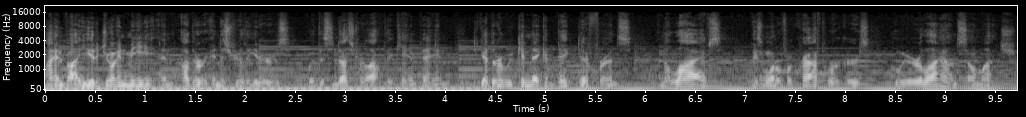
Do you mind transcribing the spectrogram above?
I invite you to join me and other industry leaders with this Industrial Athlete campaign. Together we can make a big difference in the lives of these wonderful craft workers who we rely on so much.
